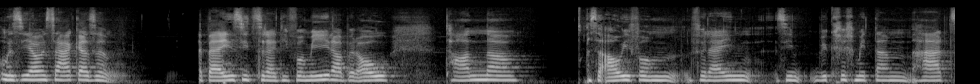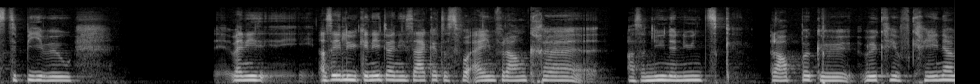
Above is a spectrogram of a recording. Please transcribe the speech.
muss ich auch sagen, also, einerseits rede ich von mir, aber auch die Hanna, also alle vom Verein sind wirklich mit dem Herz dabei, weil wenn ich, also ich lüge nicht, wenn ich sage, dass von 1 Franken, also 99 Rappen gehen wirklich auf Kenia.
